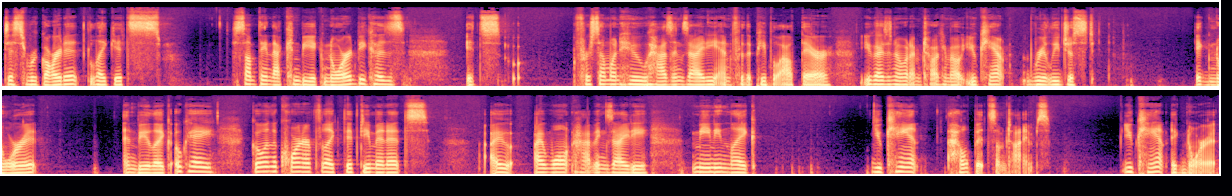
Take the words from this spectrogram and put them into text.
disregard it like it's something that can be ignored because it's for someone who has anxiety and for the people out there, you guys know what I'm talking about. You can't really just ignore it and be like, okay, go in the corner for like 50 minutes. I I won't have anxiety, meaning like you can't help it sometimes. You can't ignore it.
